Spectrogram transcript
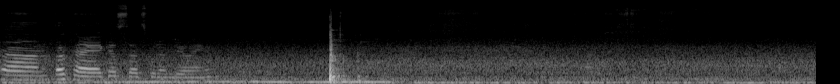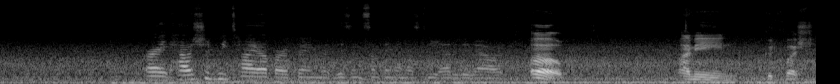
Um, okay, I guess that's what I'm doing. Alright, how should we tie up our thing that isn't something that has to be edited out? Oh, I mean, good question.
